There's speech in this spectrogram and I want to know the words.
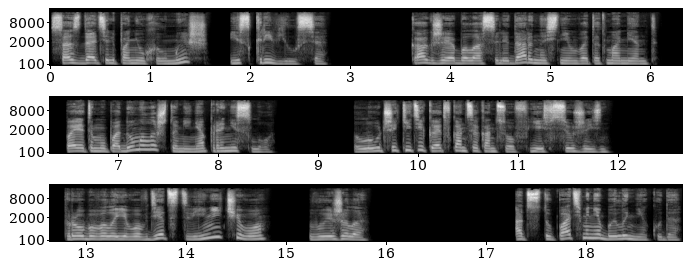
Создатель понюхал мышь и скривился. Как же я была солидарна с ним в этот момент, поэтому подумала, что меня пронесло. Лучше Китикэт, в конце концов, есть всю жизнь. Пробовала его в детстве и ничего, выжила. Отступать мне было некуда.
